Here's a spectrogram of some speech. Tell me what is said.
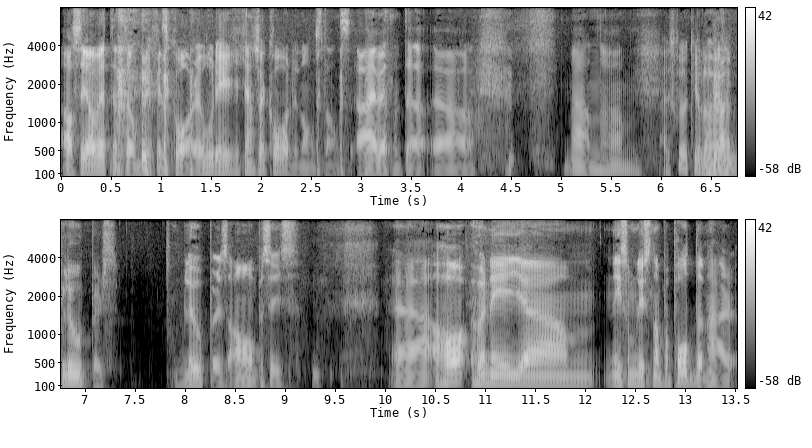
Alltså jag vet inte om det finns kvar. Jo, det kanske är kvar det någonstans. Nej, jag vet inte. Eh, men... ehm, Det skulle vara kul att höra. bloopers. Bloopers, ja precis. Eh, Jaha, hörni, ehm, ni som lyssnar på podden här,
